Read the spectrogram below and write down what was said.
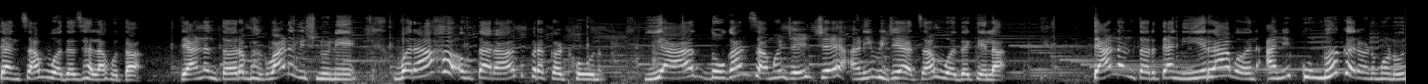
त्यांचा वध झाला होता. त्यानंतर भगवान विष्णूने वराह अवतारात प्रकट होऊन या दोघांचा म्हणजे जय आणि विजयाचा वध केला. त्यानंतर त्यांनी रावण आणि कुंभकर्ण म्हणून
